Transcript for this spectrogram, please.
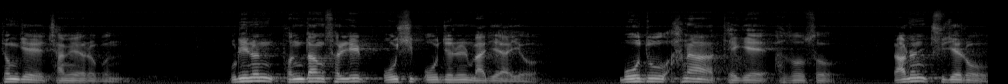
형제 자매 여러분, 우리는 본당 설립 55전을 맞이하여 모두 하나 되게 하소서라는 주제로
